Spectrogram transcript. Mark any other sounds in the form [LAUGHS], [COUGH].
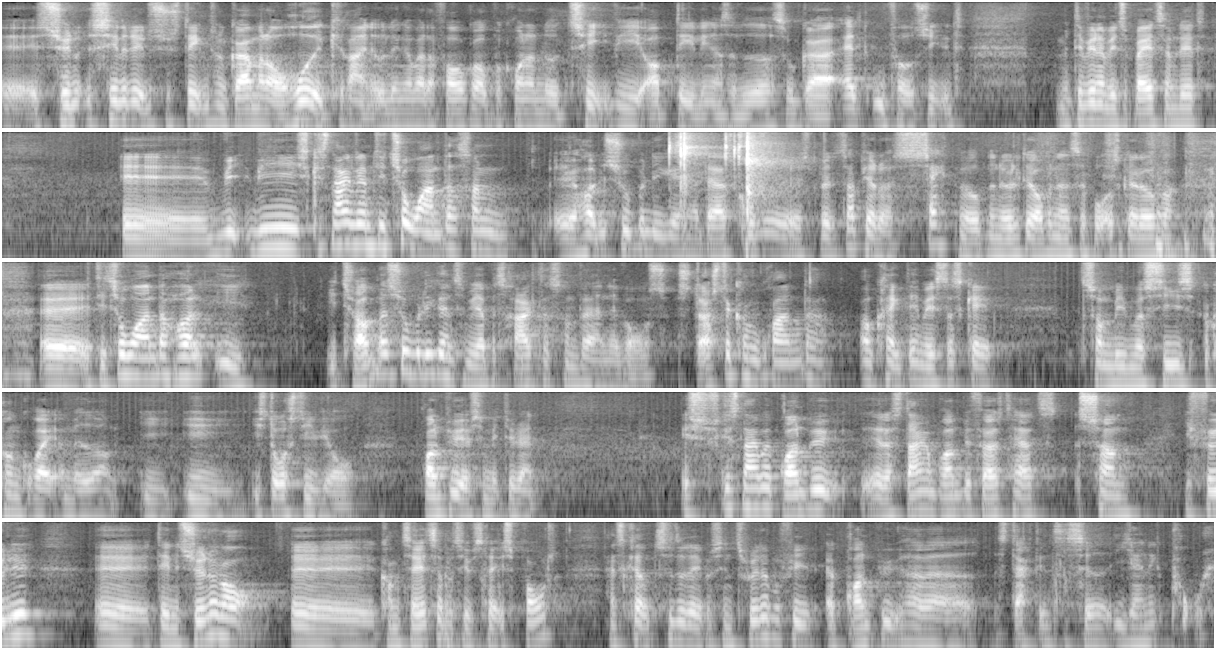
Øh, syn- sinderigt system, som gør, at man overhovedet ikke kan regne ud længere, hvad der foregår på grund af noget tv-opdeling videre, som gør alt uforudsigeligt. Men det vender vi tilbage til om lidt. Øh, vi, vi skal snakke lidt om de to andre, som øh, hold i Superligaen og deres gruppespil. Så bliver du sagt med åbne øl, det er op og ned til bordet, skal jeg for. [LAUGHS] øh, de to andre hold i, i toppen af Superligaen, som jeg betragter som værende vores største konkurrenter omkring det mesterskab, som vi må siges at konkurrere med om i, i, i stor stil i år. Brøndby FC Midtjylland. Jeg synes, vi skal snakke med Brøndby, eller snakke om Brøndby først her, som ifølge øh, Dennis Søndergaard, øh, kommentator på TV3 Sport, han skrev tidligere på sin Twitter-profil, at Brøndby har været stærkt interesseret i Jannik Pohl.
